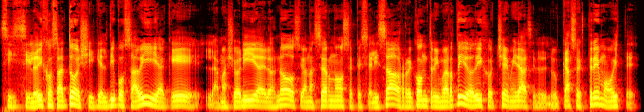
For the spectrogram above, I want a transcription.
si, si lo dijo Satoshi, que el tipo sabía que la mayoría de los nodos iban a ser nodos especializados, recontra invertido, dijo, che, mirá, en el caso extremo, viste,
